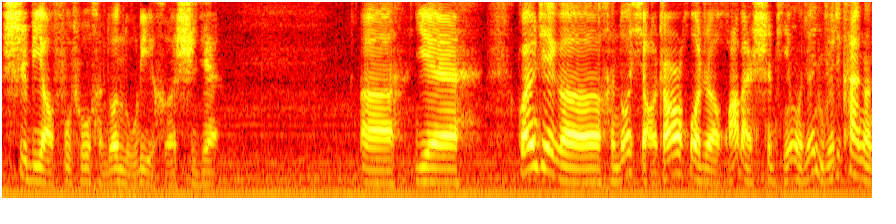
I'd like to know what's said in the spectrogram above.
势必要付出很多努力和时间。呃，也关于这个很多小招或者滑板视频，我觉得你就去看看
